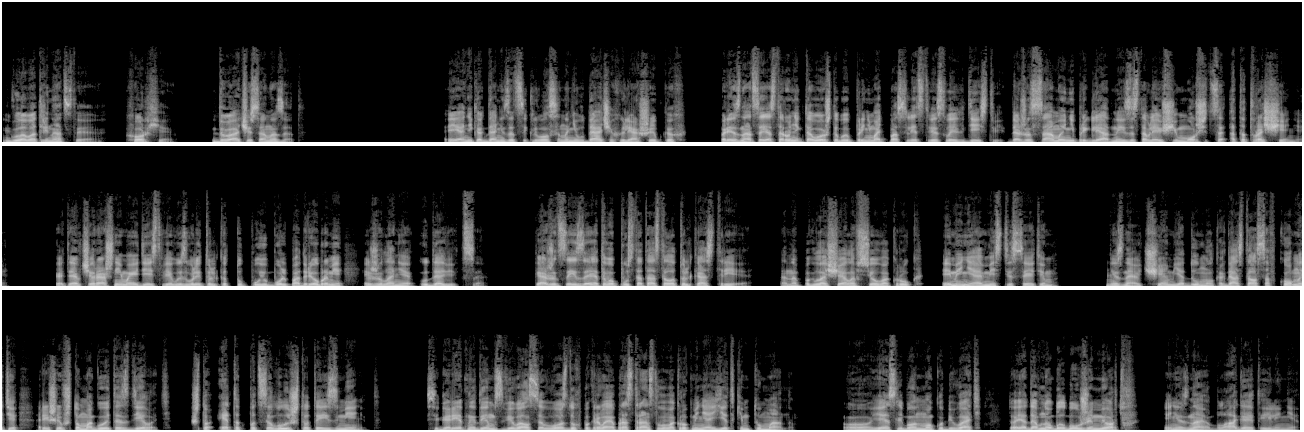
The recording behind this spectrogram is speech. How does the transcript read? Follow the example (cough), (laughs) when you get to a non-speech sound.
Глава 13. Хорхе. Два часа назад. Я никогда не зацикливался на неудачах или ошибках. Признаться, я сторонник того, чтобы принимать последствия своих действий, даже самые неприглядные и заставляющие морщиться от отвращения. Хотя вчерашние мои действия вызвали только тупую боль под ребрами и желание удавиться. Кажется, из-за этого пустота стала только острее. Она поглощала все вокруг, и меня вместе с этим — не знаю, чем я думал, когда остался в комнате, решив, что могу это сделать, что этот поцелуй что-то изменит. Сигаретный дым взвивался в воздух, покрывая пространство вокруг меня едким туманом. О, если бы он мог убивать, то я давно был бы уже мертв. Я не знаю, благо это или нет.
